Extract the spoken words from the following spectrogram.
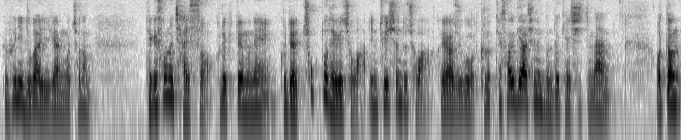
그 흔히 누가 얘기하는 것처럼 되게 손을 잘 써. 그렇기 때문에 그 내 촉도 되게 좋아. intuition도 좋아. 그래가지고 그렇게 설계하시는 분도 계시지만 어떤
